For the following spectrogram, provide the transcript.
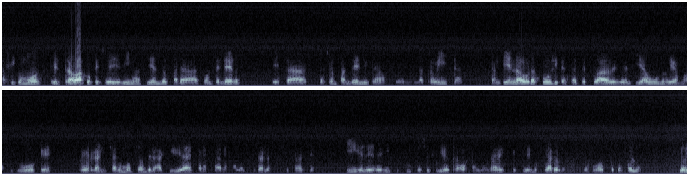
así como el trabajo que se vino haciendo para contener esta situación pandémica en la provincia, también la obra pública está efectuada desde el día uno, digamos, así que hubo que reorganizar un montón de las actividades para estar a la altura de las circunstancias y desde el instituto se siguió trabajando. Una vez que tuvimos claros los, nuevos protocolos, los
